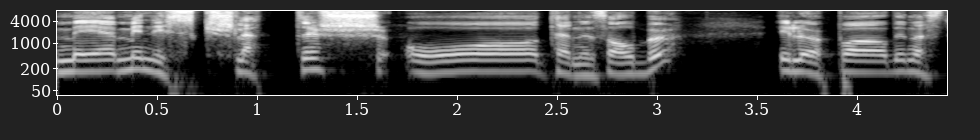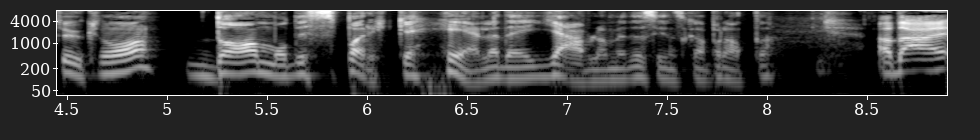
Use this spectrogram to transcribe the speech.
med menisksletters og tennisalbu i løpet av de neste ukene nå, da må de sparke hele det jævla medisinske apparatet. Ja, der,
